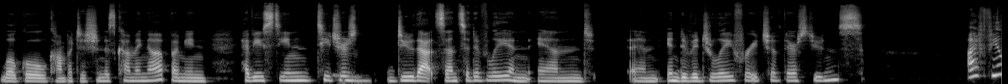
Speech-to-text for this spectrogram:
local competition is coming up i mean have you seen teachers mm-hmm. do that sensitively and and and individually for each of their students I feel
